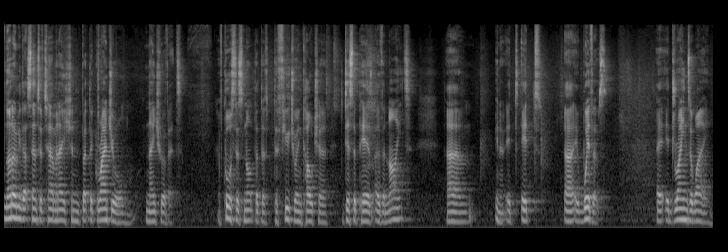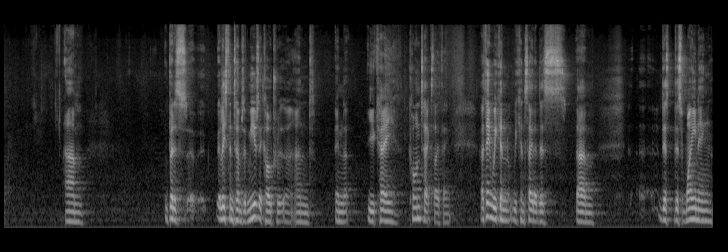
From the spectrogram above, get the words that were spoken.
not only that sense of termination, but the gradual nature of it. Of course, it's not that the, the future in culture disappears overnight. Um, you know, it, it, uh, it withers, it, it drains away. Um, but it's, uh, at least in terms of music culture and in the UK context, I think, I think we can, we can say that this, um, this, this waning,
